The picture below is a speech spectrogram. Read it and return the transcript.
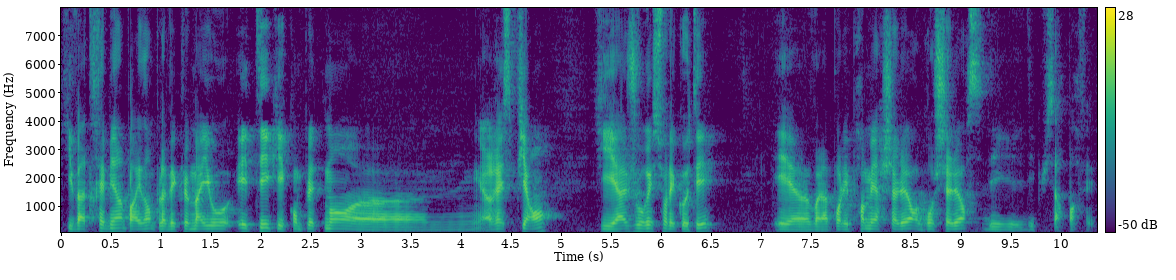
qui va très bien, par exemple, avec le maillot été qui est complètement euh, respirant, qui est ajouré sur les côtés. Et euh, voilà, pour les premières chaleurs, grosse chaleur, c'est des, cuissards parfaits.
